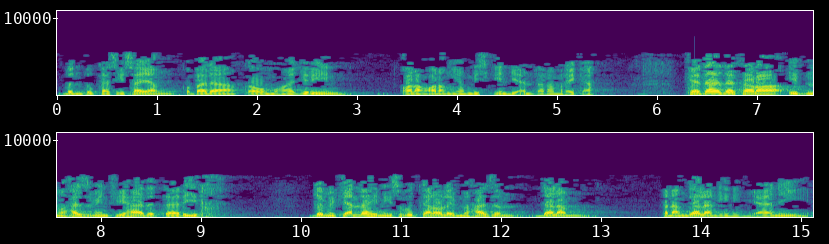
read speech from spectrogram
bentuk kasih sayang kepada kaum muhajirin orang-orang yang miskin di antara mereka. Dzakara Ibnu Hazm fi hadha tarikh. Demikianlah ini disebutkan oleh Ibnu Hazm dalam penanggalan ini yakni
